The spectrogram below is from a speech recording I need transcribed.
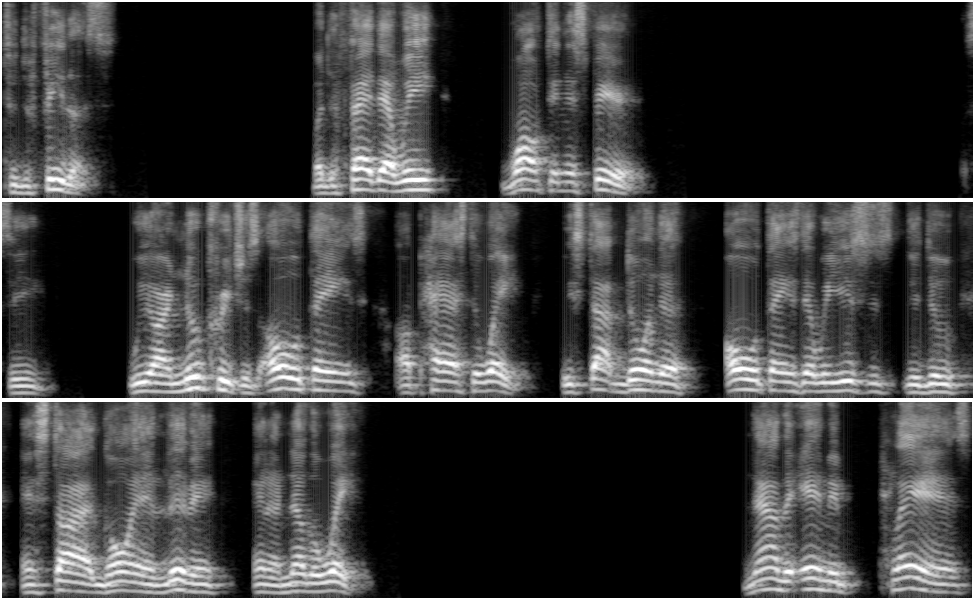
to defeat us. But the fact that we walked in the spirit, see, we are new creatures. Old things are passed away. We stop doing the old things that we used to do and start going and living in another way. Now the enemy plans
